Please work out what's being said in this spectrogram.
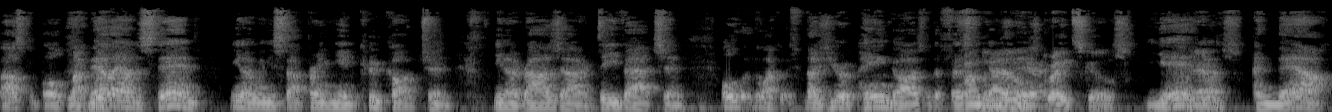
basketball. Like now they understand, you know, when you start bringing in Kukoc and you know Raja and Divac and all the, like those European guys were the first to go there. and- great skills. yeah, Yes. and now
